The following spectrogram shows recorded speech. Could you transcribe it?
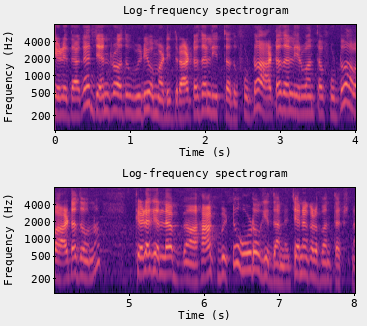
ಕೇಳಿದಾಗ ಜನರು ಅದು ವಿಡಿಯೋ ಮಾಡಿದ್ರು. ಆಟೋದಲ್ಲಿ ಇತ್ತದು ಫುಡ್ಡು ಆಟೋದಲ್ಲಿ ಇರುವಂಥ ಫುಡ್ಡು ಆ ಆಟೋದವನು ಕೆಳಗೆಲ್ಲ ಹಾಕಿಬಿಟ್ಟು ಓಡೋಗಿದ್ದಾನೆ, ಜನಗಳು ಬಂದ ತಕ್ಷಣ.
